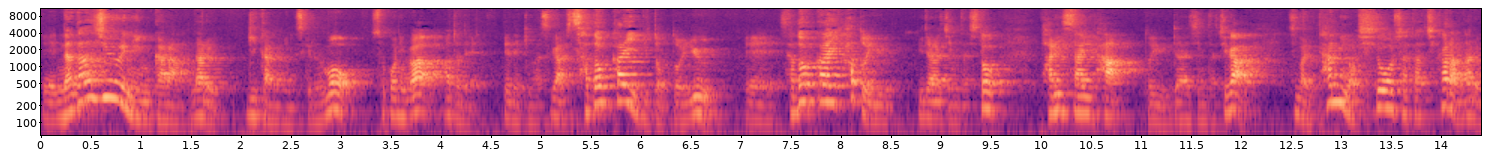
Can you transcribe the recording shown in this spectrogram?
70人からなる議会なんですけれどもそこには後で出てきますがサドカイ人という、え、サドカイ派というユダヤ人たちとパリサイ派というユダヤ人たちがつまり民の指導者たちからなる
